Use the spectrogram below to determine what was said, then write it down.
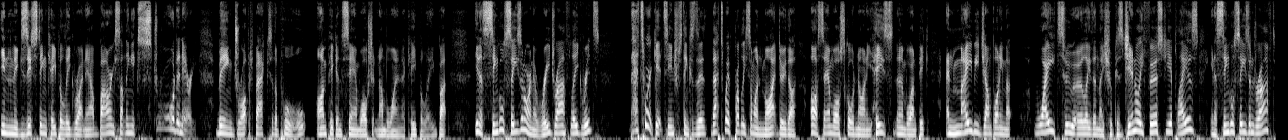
in an existing keeper league right now, barring something extraordinary being dropped back to the pool. I'm picking Sam Walsh at number one in a keeper league, but in a single season or in a redraft league, Rids, that's where it gets interesting because that's where probably someone might do the oh Sam Walsh scored ninety, he's the number one pick, and maybe jump on him way too early than they should. Because generally, first year players in a single season draft,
